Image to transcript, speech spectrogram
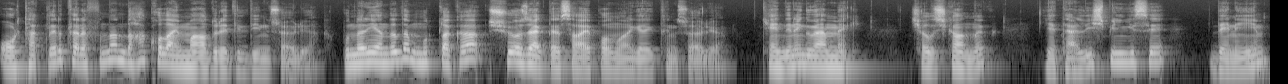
ortakları tarafından daha kolay mağdur edildiğini söylüyor. Bunların yanında da mutlaka şu özelliklere sahip olmaları gerektiğini söylüyor. Kendine güvenmek, çalışkanlık, yeterli iş bilgisi, deneyim,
